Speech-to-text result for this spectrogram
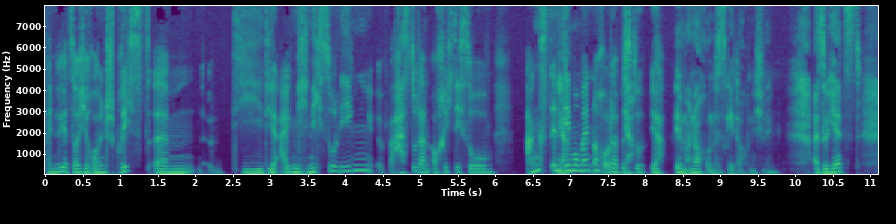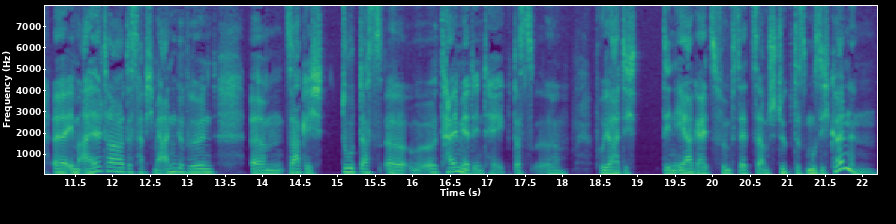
Wenn du jetzt solche Rollen sprichst, ähm, die dir eigentlich nicht so liegen, hast du dann auch richtig so Angst in Ja. dem Moment noch oder bist ja, du ja immer noch und es geht auch nicht weg. Also jetzt äh, im Alter, das habe ich mir angewöhnt, ähm, sage ich, du, das äh, äh, teil mir den Take. Das äh, früher hatte ich den Ehrgeiz, fünf Sätze am Stück, das muss ich können.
